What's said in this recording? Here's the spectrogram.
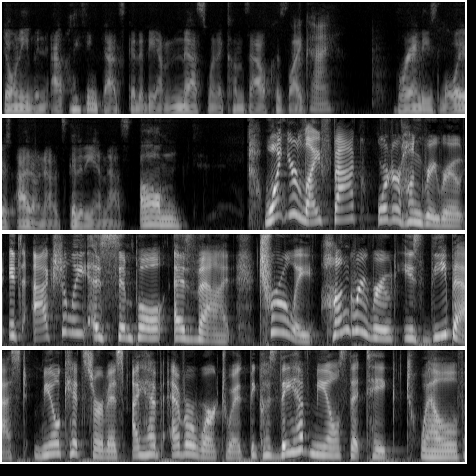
don't even? I think that's gonna be a mess when it comes out because like okay. Brandi's lawyers, I don't know, it's gonna be a mess. Um. Want your life back? Order Hungry Root. It's actually as simple as that. Truly, Hungry Root is the best meal kit service I have ever worked with because they have meals that take 12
